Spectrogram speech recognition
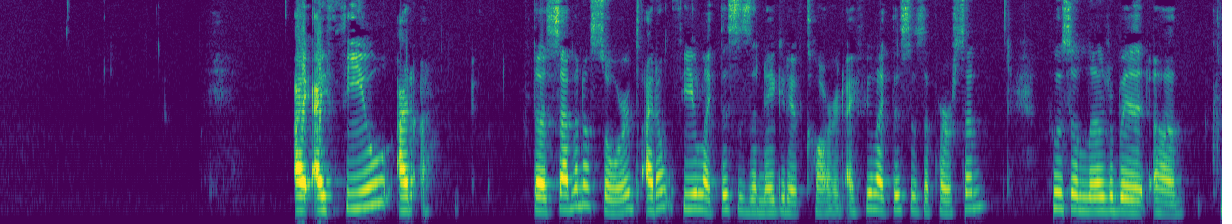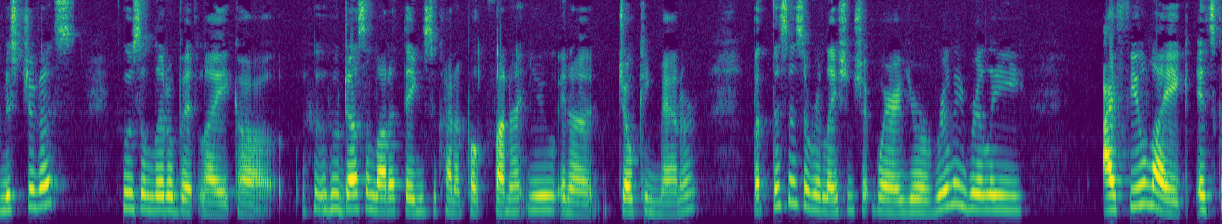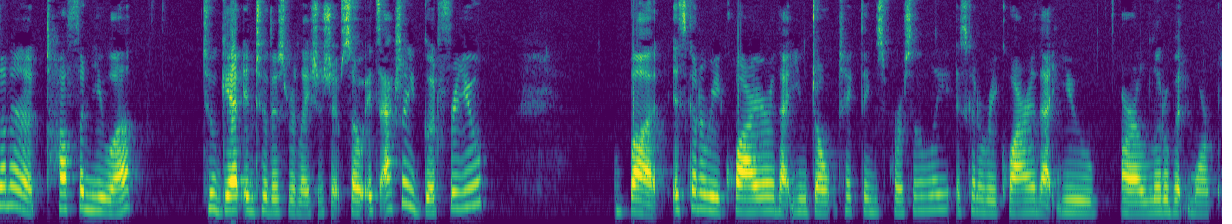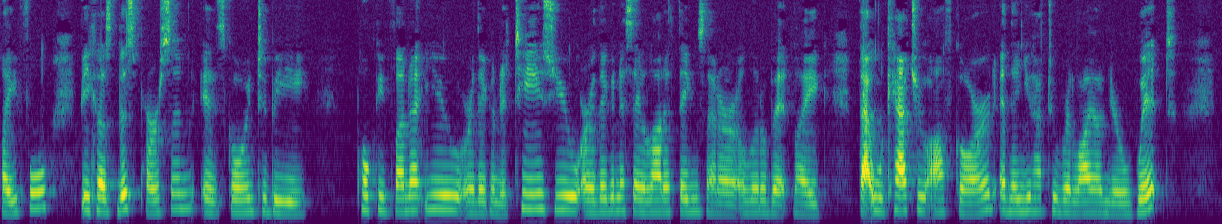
I, I feel I the seven of swords i don't feel like this is a negative card. I feel like this is a person who's a little bit uh, mischievous who's a little bit like uh, who, who does a lot of things to kind of poke fun at you in a joking manner. But this is a relationship where you're really really i feel like it's going to toughen you up to get into this relationship. So it's actually good for you but it's going to require that you don't take things personally. It's going to require that you are a little bit more playful because this person is going to be poking fun at you or they're going to tease you or they're going to say a lot of things that are a little bit like that will catch you off guard and then you have to rely on your wit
